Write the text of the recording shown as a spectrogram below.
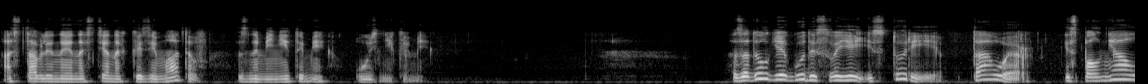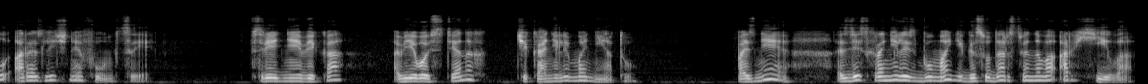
оставленные на стенах казематов знаменитыми узниками. За долгие годы своей истории Тауэр исполнял различные функции. В средние века в его стенах чеканили монету. Позднее здесь хранились бумаги Государственного архива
